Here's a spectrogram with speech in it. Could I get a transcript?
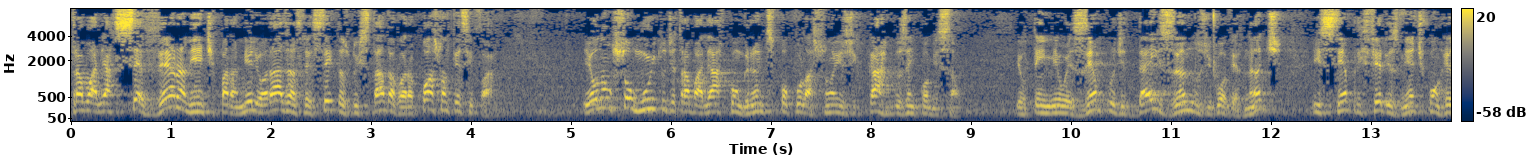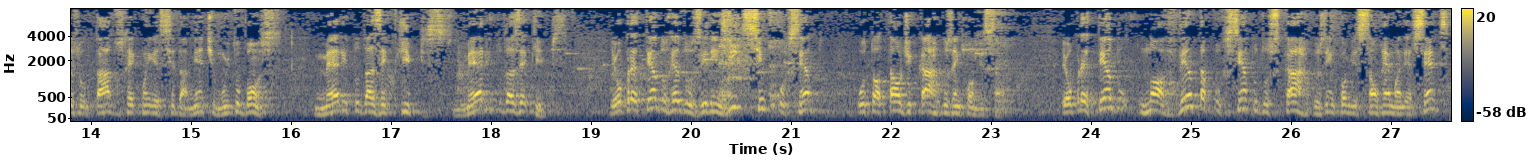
trabalhar severamente para melhorar as receitas do Estado. Agora, posso antecipar. Eu não sou muito de trabalhar com grandes populações de cargos em comissão. Eu tenho meu exemplo de 10 anos de governante e sempre, felizmente, com resultados reconhecidamente muito bons. Mérito das equipes, mérito das equipes. Eu pretendo reduzir em 25% o total de cargos em comissão. Eu pretendo 90% dos cargos em comissão remanescentes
